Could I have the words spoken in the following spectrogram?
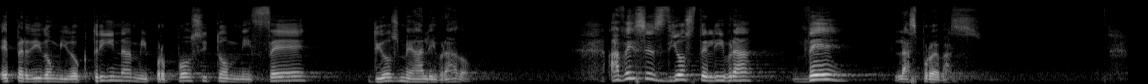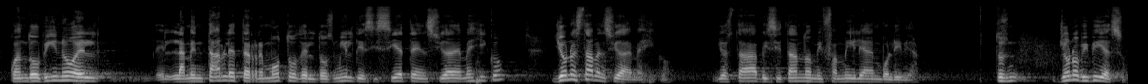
he perdido mi doctrina, mi propósito, mi fe. Dios me ha librado. A veces Dios te libra de las pruebas. Cuando vino el, lamentable terremoto del 2017 en Ciudad de México, yo no estaba en Ciudad de México, yo estaba visitando a mi familia en Bolivia. Entonces, yo no viví eso.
